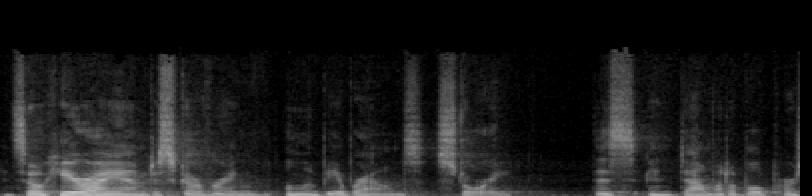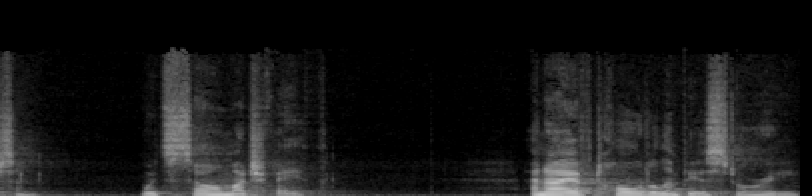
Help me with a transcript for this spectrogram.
And so here I am discovering Olympia Brown's story, this indomitable person with so much faith. And I have told Olympia's story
